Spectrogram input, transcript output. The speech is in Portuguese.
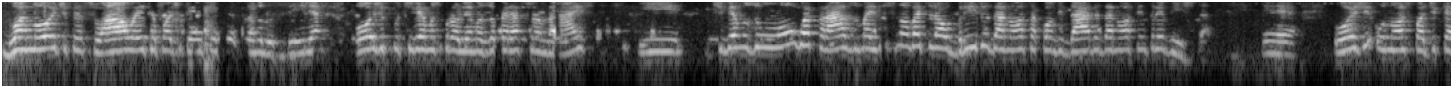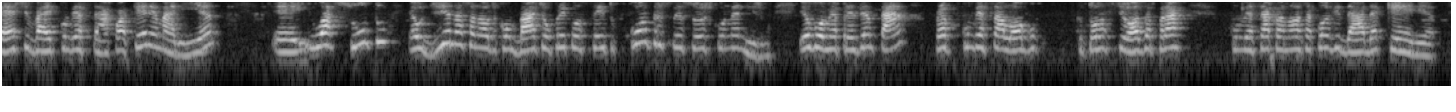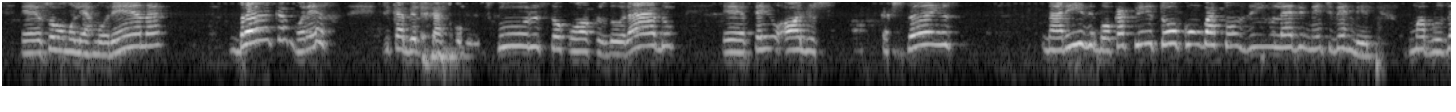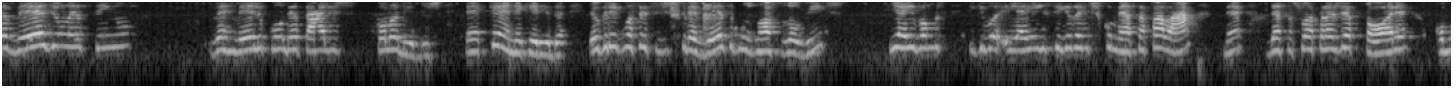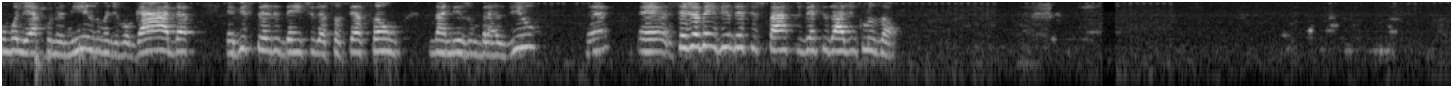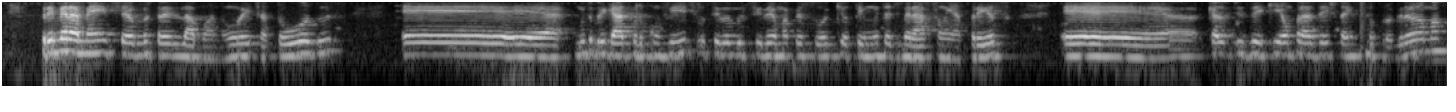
Boa noite, pessoal. Esse é o podcast Acessando Lucília. Hoje tivemos problemas operacionais e tivemos um longo atraso, mas isso não vai tirar o brilho da nossa convidada, da nossa entrevista. É, hoje, o nosso podcast vai conversar com a Kênia Maria, é, e o assunto é o Dia Nacional de Combate ao Preconceito contra as Pessoas com Nanismo. Eu vou me apresentar para conversar logo, estou ansiosa para conversar com a nossa convidada, Kênia. É, eu sou uma mulher morena, branca, morena, de cabelos castanhos escuros, estou com óculos dourados, é, tenho olhos castanhos, nariz e boca fina e estou com um batonzinho levemente vermelho. Uma blusa verde e um lencinho vermelho com detalhes coloridos. É, Kênia, querida, eu queria que você se descrevesse para os nossos ouvintes e aí vamos e, que, e aí em seguida a gente começa a falar né, dessa sua trajetória como mulher com nanismo, advogada, é vice-presidente da Associação Nanismo Brasil, né? É, seja bem-vindo a esse espaço Diversidade e Inclusão. Primeiramente, eu gostaria de dar boa noite a todos. É... Muito obrigada pelo convite. Lucília Lucília é uma pessoa que eu tenho muita admiração e apreço. É... Quero dizer que é um prazer estar em seu programa.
